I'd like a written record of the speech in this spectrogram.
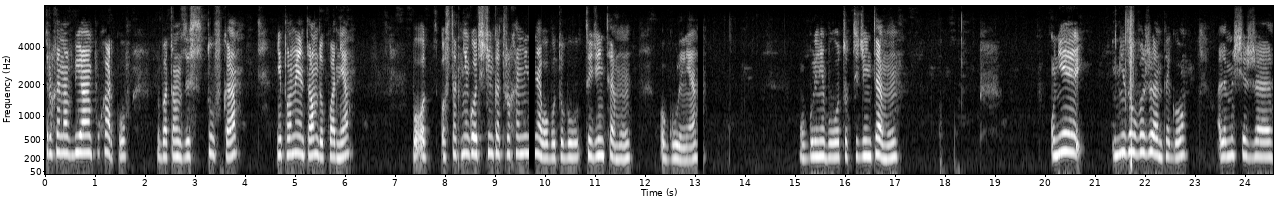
trochę nawbijałem pucharków. Chyba tam ze stówkę. Nie pamiętam dokładnie. Bo od ostatniego odcinka trochę minęło, bo to był tydzień temu ogólnie. Ogólnie było to tydzień temu. O nie, nie zauważyłem tego, ale myślę, że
